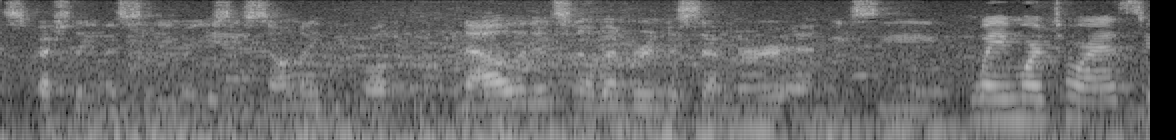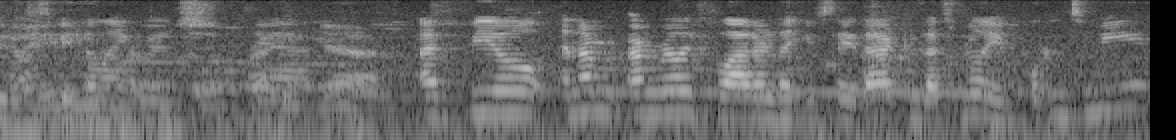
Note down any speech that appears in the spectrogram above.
especially in this city where you see so many people, now that it's November and December, and we see Way more tourists who don't speak the language. people, right? Yeah. yeah. I feel, and I'm, I'm really flattered that you say that because that's really important to me.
